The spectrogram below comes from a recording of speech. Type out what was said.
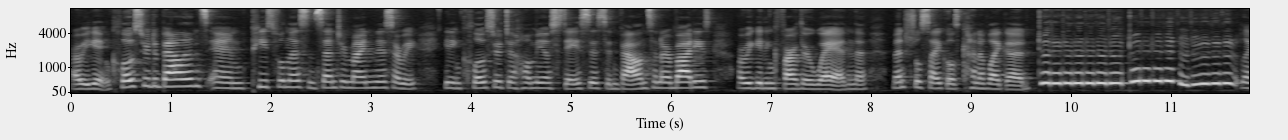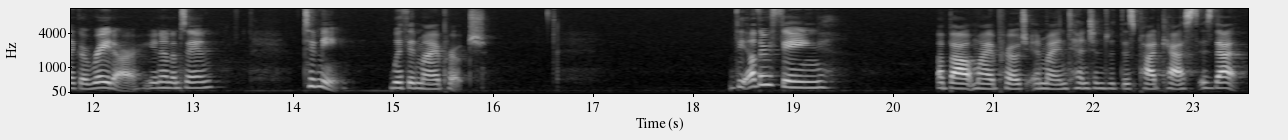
Are we getting closer to balance and peacefulness and center mindedness? Are we getting closer to homeostasis and balance in our bodies? Are we getting farther away? And the menstrual cycle is kind of like a like a radar. You know what I'm saying? To me, within my approach. The other thing about my approach and my intentions with this podcast is that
